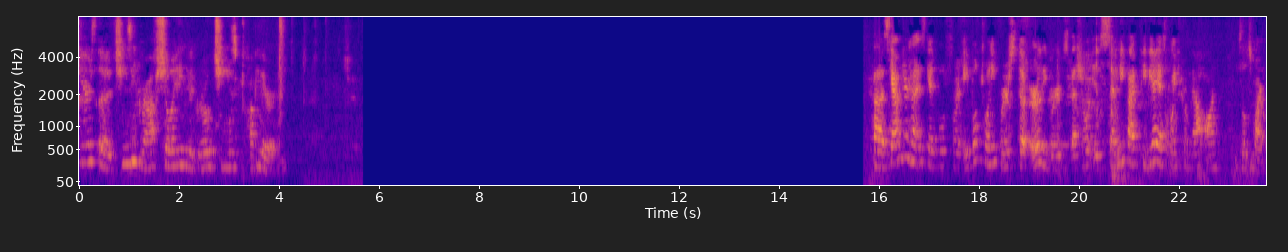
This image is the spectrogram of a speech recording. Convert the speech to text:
Here's a cheesy graph showing the grilled cheese popularity. Uh, scavenger hunt is scheduled for April 21st. The early bird special is 75 PBIS points from now on until tomorrow.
